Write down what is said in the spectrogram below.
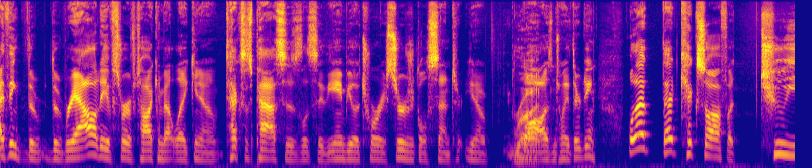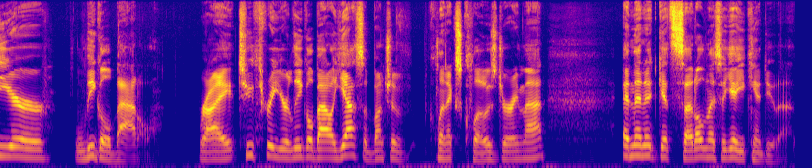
I think the the reality of sort of talking about like you know Texas passes let's say the ambulatory surgical center you know Right. laws in 2013. Well, that that kicks off a two year legal battle, right? Two three year legal battle. Yes, a bunch of clinics closed during that, and then it gets settled, and they say, yeah, you can't do that.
